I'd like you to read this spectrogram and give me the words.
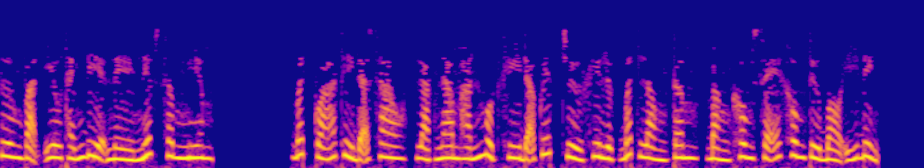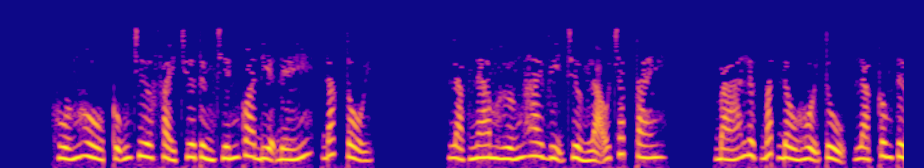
dương vạn yêu thánh địa nề nếp xâm nghiêm. Bất quá thì đã sao, Lạc Nam hắn một khi đã quyết trừ khi lực bất lòng tâm, bằng không sẽ không từ bỏ ý định. Huống hồ, cũng chưa phải chưa từng chiến qua địa đế, đắc tội. Lạc Nam hướng hai vị trưởng lão chắp tay. Bá lực bắt đầu hội tụ, lạc công tử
